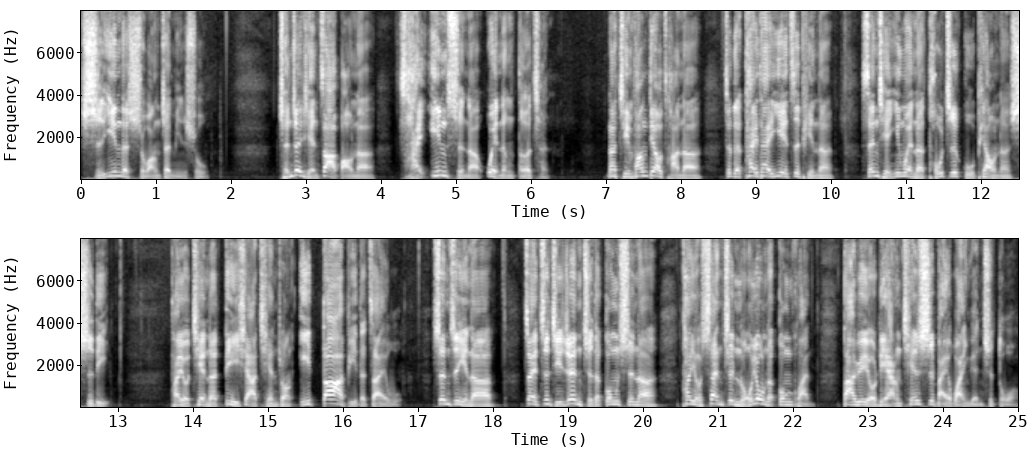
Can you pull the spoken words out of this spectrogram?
死因的死亡证明书，陈正贤诈保呢，才因此呢未能得逞。那警方调查呢，这个太太叶志平呢生前因为呢投资股票呢失利，他有欠了地下钱庄一大笔的债务，甚至于呢在自己任职的公司呢，他有擅自挪用的公款。大约有两千四百万元之多。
